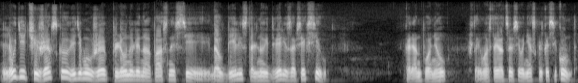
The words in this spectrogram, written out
Люди Чижевского, видимо, уже плюнули на опасность и долбили стальную дверь изо всех сил. Колян понял, что ему остается всего несколько секунд.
